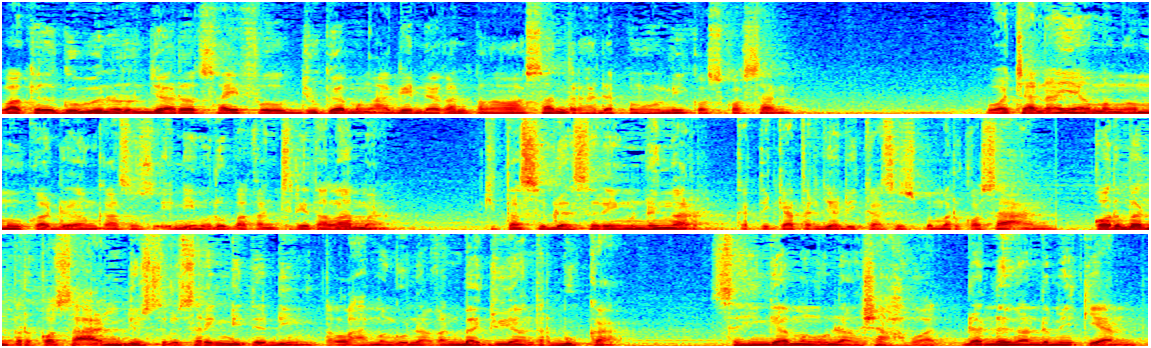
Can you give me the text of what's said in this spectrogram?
Wakil Gubernur Jarod Saiful juga mengagendakan pengawasan terhadap penghuni kos-kosan. Wacana yang mengemuka dalam kasus ini merupakan cerita lama. Kita sudah sering mendengar ketika terjadi kasus pemerkosaan, korban perkosaan justru sering dituding telah menggunakan baju yang terbuka, sehingga mengundang syahwat dan dengan demikian,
